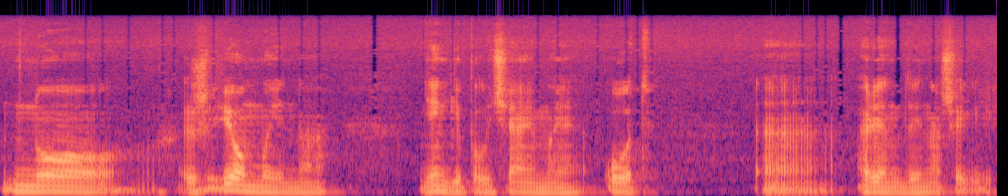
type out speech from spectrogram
но живем мы на деньги, получаемые от э, аренды нашей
